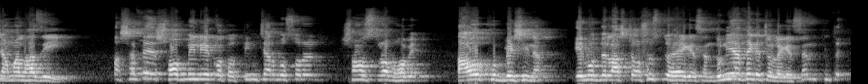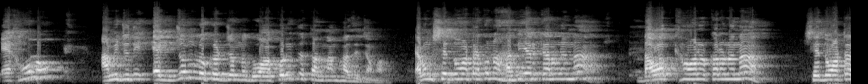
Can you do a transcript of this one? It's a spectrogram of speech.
জামাল হাজি, তার সাথে সব মিলিয়ে কত? তিন, চার বছরের সহস্রব হবে। তাও খুব বেশি না। এর মধ্যে লাস্টে অসুস্থ হয়ে গেছেন, দুনিয়া থেকে চলে গেছেন। কিন্তু এখনও আমি যদি একজন লোকের জন্য দোয়া করি, তো তার নাম হাজি জামাল। এবং সে দোয়াটা কোনো হাদিয়ার কারণে না, দাওয়াত খাওয়ানোর কারণে না। সে দোয়াটা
